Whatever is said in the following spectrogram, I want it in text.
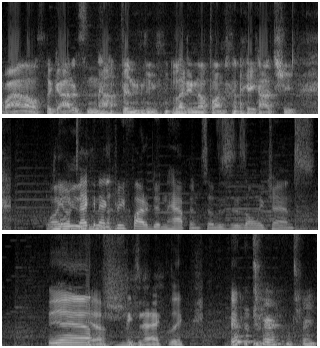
wow, the god has not been letting up on Heihachi. well, you know, Tekken X Street Fighter didn't happen, so this is his only chance. yeah. Yeah, exactly. Yeah, that's fair. That's fair.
